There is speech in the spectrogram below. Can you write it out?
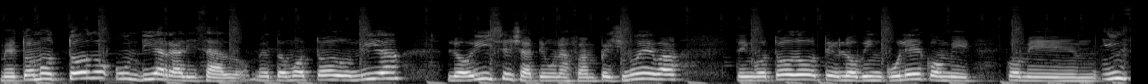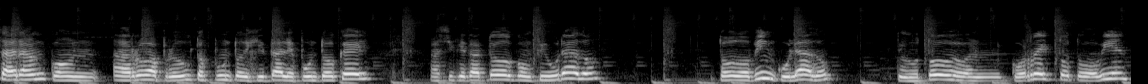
Me tomó todo un día realizarlo. Me tomó todo un día. Lo hice ya tengo una fanpage nueva. Tengo todo te, lo vinculé con mi con mi Instagram con arroba productos.digitales.ok así que está todo configurado todo vinculado. Tengo todo correcto todo bien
